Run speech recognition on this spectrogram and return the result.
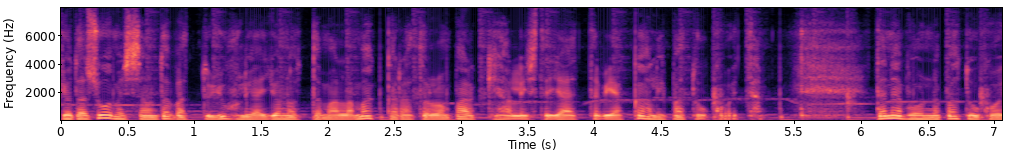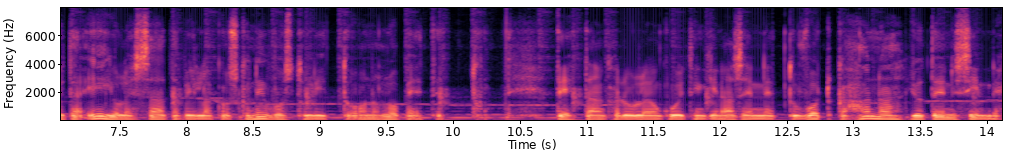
jota Suomessa on tavattu juhlia jonottamalla Makkaratalon parkkihallista jaettavia kaalipatukoita. Tänä vuonna patukoita ei ole saatavilla, koska Neuvostoliitto on lopetettu. Tehtaan kadulle on kuitenkin asennettu vodka-hana, joten sinne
